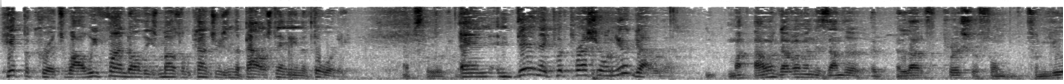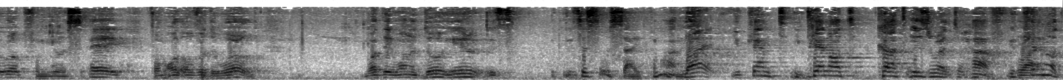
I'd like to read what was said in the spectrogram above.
hypocrites while we fund all these Muslim countries and the Palestinian Authority. Absolutely. And, and then they put pressure on your government. My, our government is under a, a lot of pressure from, from Europe, from USA, from all over the world. What they want to do here is it's a suicide. Come on, Right. You can't, you cannot cut Israel to half. You Right. cannot.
